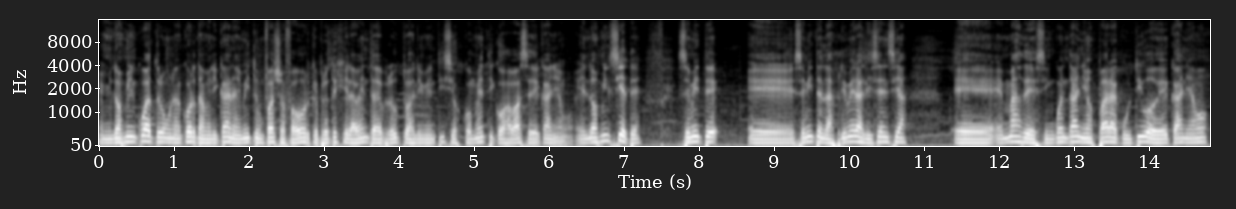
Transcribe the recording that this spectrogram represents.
En 2004, una corte americana emite un fallo a favor que protege la venta de productos alimenticios cosméticos a base de cáñamo. En 2007 se, emite, se emiten las primeras licencias en más de 50 años para cultivo de cáñamo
